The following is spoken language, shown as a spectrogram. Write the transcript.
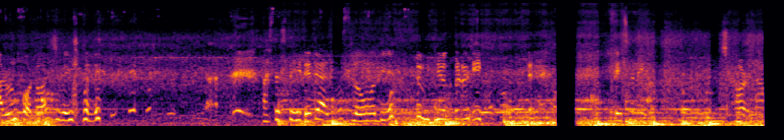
দারুণ ফটো আসবে এখানে। আস্তে আস্তে হেঁটে হেঁটে আসব স্লোমো দিয়ে ভিডিও করবি। পেছনে ঝর্ণা।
